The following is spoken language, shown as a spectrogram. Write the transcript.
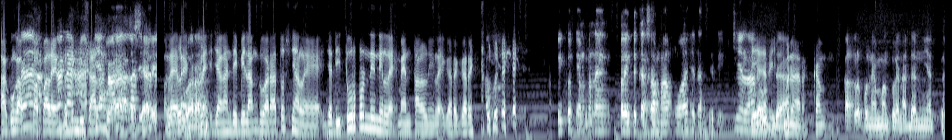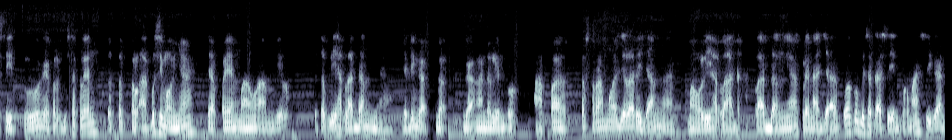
aku nggak Karena- apa-apa lah, yang karena penting bisa lah. 200. Le, le, 200. le, jangan dibilang 200-nya, Le. Jadi turun ini, Le, mental nih, Le, gara-gara itu. Le. Ikut yang mana yang paling dekat samamu aja nanti Ri. Iyalah. Iya, Ri, udah. benar. Kam- kalaupun emang kalian ada niat ke situ ya kalau bisa kalian tetap kalau aku sih maunya siapa yang mau ambil tetap lihat ladangnya jadi nggak nggak nggak ngandelin oh apa terserahmu aja lah Ri. jangan mau lihat lad ladangnya kalian ajak aku aku bisa kasih informasi kan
